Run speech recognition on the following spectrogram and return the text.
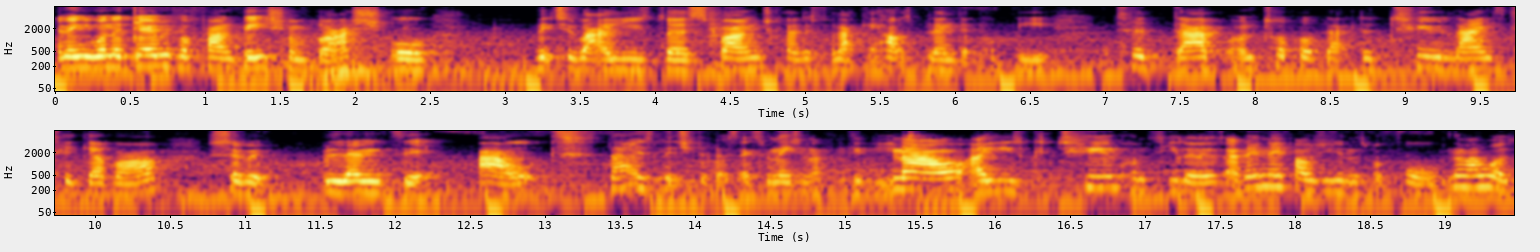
And then you want to go with a foundation brush or which is why I use the sponge because I just feel like it helps blend it properly to dab on top of like the two lines together so it blends it out. That is literally the best explanation i can give you. Now i use two concealers. I don't know if i was using this before. No i was.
